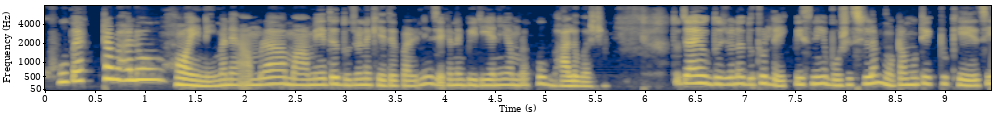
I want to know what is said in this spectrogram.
খুব একটা ভালো হয়নি। মানে আমরা মা মেয়েতে দুজনে খেতে পারিনি, যেখানে বিরিয়ানি আমরা খুব ভালোবাসি। তো যাই হোক, দুজনে দুটো লেগ পিস নিয়ে বসেছিলাম, মোটামুটি একটু খেয়েছি।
